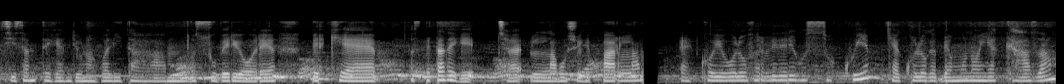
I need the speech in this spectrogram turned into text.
si sente che è di una qualità mh, mm, superiore perché aspettate che c'è la voce che parla. Ecco, io volevo far vedere questo qui, che è quello che abbiamo noi a casa,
